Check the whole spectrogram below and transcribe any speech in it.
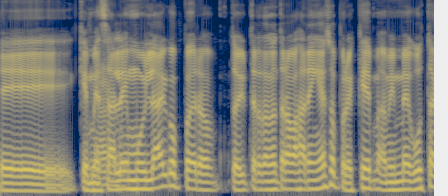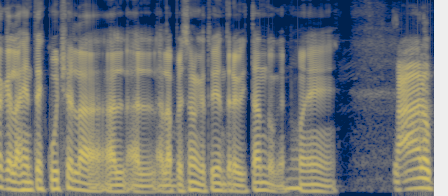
Eh, que me Claro. salen muy largos, pero estoy tratando de trabajar en eso. Pero es que a mí me gusta que la gente escuche la- al- al- a la persona que estoy entrevistando, que no es. Claro,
